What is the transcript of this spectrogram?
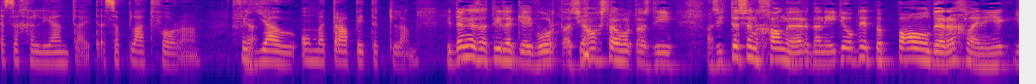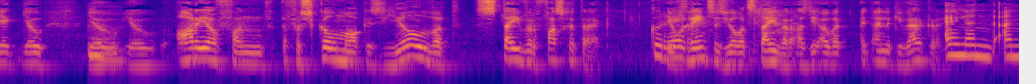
is 'n geleentheid, is 'n platform vir Ja. jou om 'n trappie te klim. Die ding is natuurlik jy word as jy aangestel word as die as die tussenganger, dan het jy ook net bepaalde riglyne. Jy jy jou jou mm. jou area van 'n verskil maak is heel wat stywer vasgetrek. Jou Korrek. grens is heel wat stywer as die ou wat uiteindelik die werk kry. En en en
